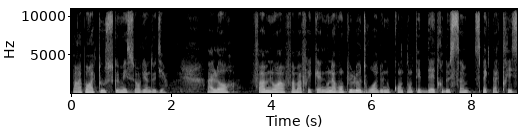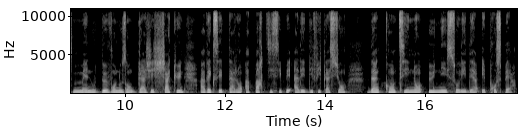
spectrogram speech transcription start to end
par rapport à tout ce que mes sœurs viennent de dire. Alors, Femmes noires, femmes africaines, nous n'avons plus le droit de nous contenter d'être de simples spectatrices, mais nous devons nous engager chacune avec ses talents à participer à l'édification d'un continent uni, solidaire et prospère.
